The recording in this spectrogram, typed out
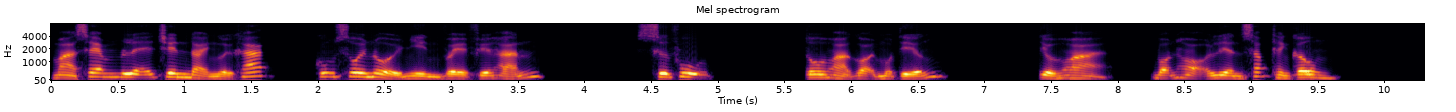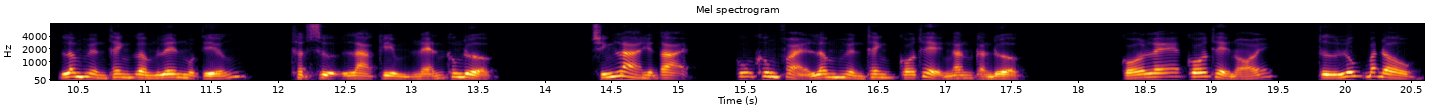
mà xem lễ trên đài người khác, cũng sôi nổi nhìn về phía hắn. Sư phụ! Tô Hòa gọi một tiếng. Tiểu Hòa, bọn họ liền sắp thành công. Lâm Huyền Thanh gầm lên một tiếng, thật sự là kìm nén không được. Chính là hiện tại, cũng không phải Lâm Huyền Thanh có thể ngăn cản được. Có lẽ có thể nói, từ lúc bắt đầu,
